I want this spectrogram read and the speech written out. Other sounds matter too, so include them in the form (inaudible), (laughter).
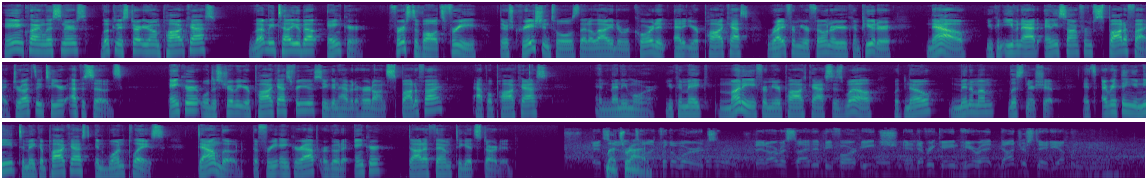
Hey, Incline listeners, looking to start your own podcast? Let me tell you about Anchor. First of all, it's free. There's creation tools that allow you to record and edit your podcast right from your phone or your computer. Now, you can even add any song from Spotify directly to your episodes. Anchor will distribute your podcast for you so you can have it heard on Spotify, Apple Podcasts, and many more. You can make money from your podcast as well with no minimum listenership. It's everything you need to make a podcast in one place. Download the free Anchor app or go to anchor.fm to get started. It's Let's now ride. Time for the words that are recited before each and every game here at Dodger Stadium.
